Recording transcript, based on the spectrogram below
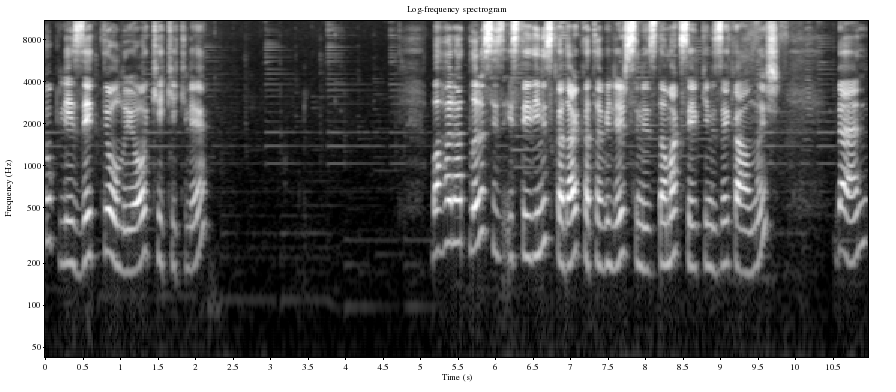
Çok lezzetli oluyor kekikli. Baharatları siz istediğiniz kadar katabilirsiniz. Damak zevkinize kalmış. Ben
